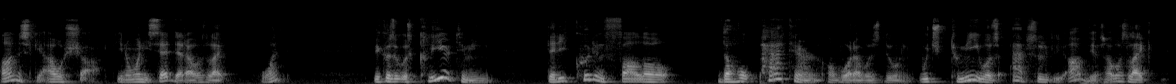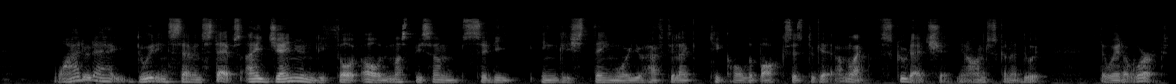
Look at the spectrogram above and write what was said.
honestly, I was shocked. You know, when he said that, I was like, what? Because it was clear to me that he couldn't follow the whole pattern of what I was doing, which to me was absolutely obvious. I was like, why do they do it in seven steps? I genuinely thought, oh, it must be some silly English thing where you have to like tick all the boxes to get. I'm like, screw that shit. You know, I'm just gonna do it the way that works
